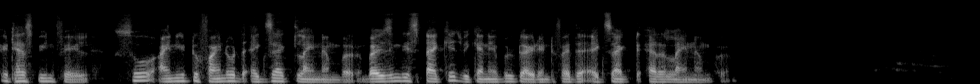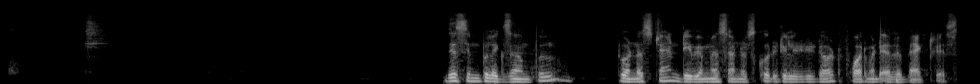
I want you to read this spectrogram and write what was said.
it has been failed. So I need to find out the exact line number. By using this package, we can able to identify the exact error line number. This simple example to understand dbms underscore utility dot format error backtrace.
